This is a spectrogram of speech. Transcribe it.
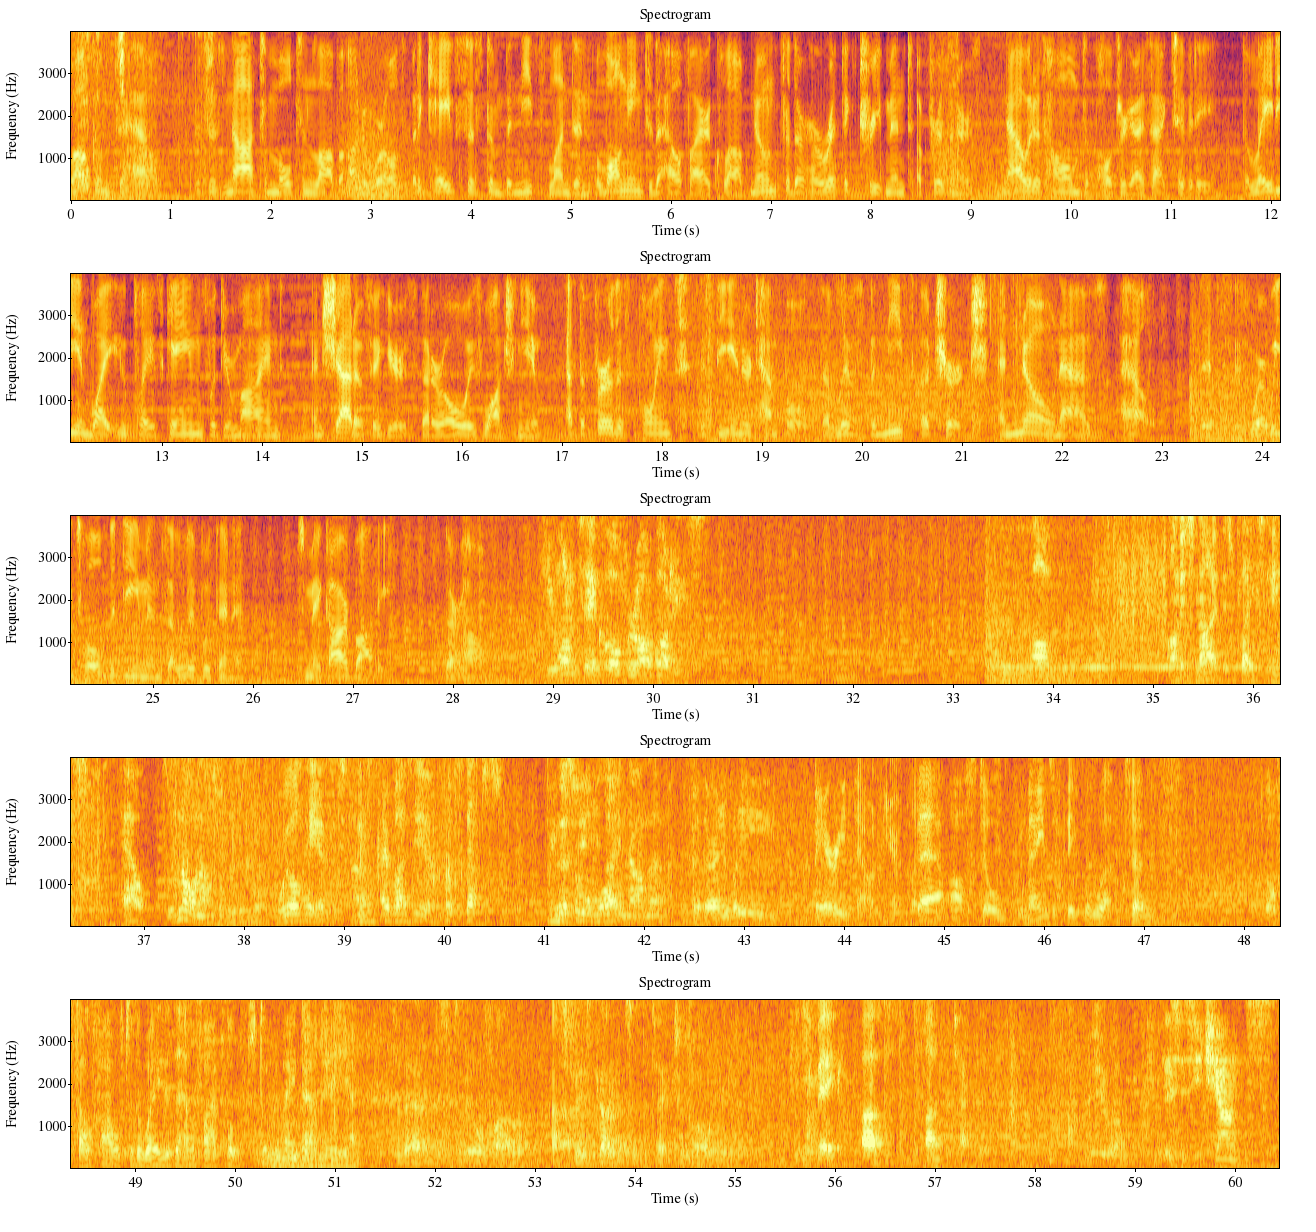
Welcome to Hell. This is not a molten lava underworld, but a cave system beneath London belonging to the Hellfire Club, known for their horrific treatment of prisoners. Now it is home to poltergeist activity. The lady in white who plays games with your mind, and shadow figures that are always watching you. At the furthest point is the inner temple that lives beneath a church and known as Hell. This is where we told the demons that live within it to make our body their home. Do you want to take over our bodies? Oh, On its night, this place is hell. there's no one else with us, is there? We all here. There's, there's Everyone's here. footsteps. You There's someone walking down there. Are there anybody buried down here? Like, There are still remains of people that um, sort of fell foul to the ways of the Hellfire Club. Still remain down here, yeah. to the heavens, to the All-Father. Ask for his guidance and protection while we're here. Can you make us unprotected? If you like. This is your chance.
